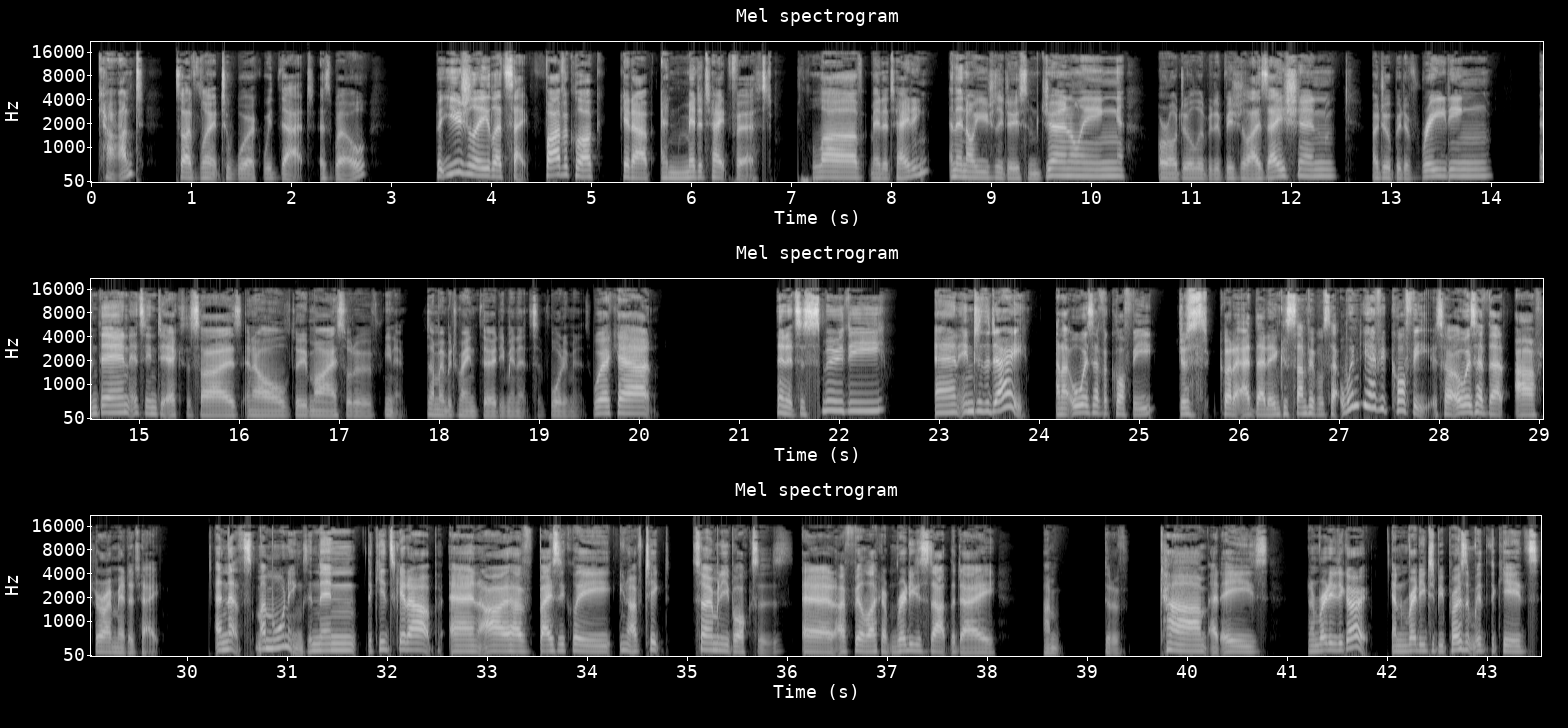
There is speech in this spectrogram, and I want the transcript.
can't. So I've learnt to work with that as well. But usually, let's say five o'clock, get up and meditate first. Love meditating. And then I'll usually do some journaling or I'll do a little bit of visualization, I'll do a bit of reading, and then it's into exercise and I'll do my sort of, you know, somewhere between 30 minutes and 40 minutes workout. Then it's a smoothie and into the day. And I always have a coffee. Just got to add that in because some people say, when do you have your coffee? So I always have that after I meditate. And that's my mornings. And then the kids get up and I have basically, you know, I've ticked so many boxes and I feel like I'm ready to start the day. I'm sort of calm, at ease, and I'm ready to go and ready to be present with the kids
